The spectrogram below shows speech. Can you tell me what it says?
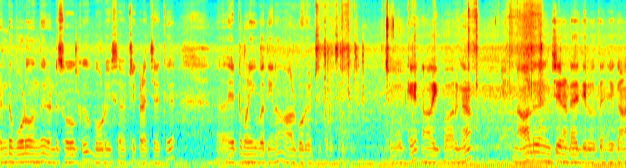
ரெண்டு போர்டும் வந்து ரெண்டு ஷோவுக்கு போர்டு விசா வெற்றி கிடச்சிருக்கு. எட்டு மணிக்கு பார்த்திங்கன்னா ஆல் போர்டு வெற்றி கிடச்சிருக்கு. சரி ஓகே நாளைக்கு பாருங்கள் நாலு அஞ்சு ரெண்டாயிரத்தி இருபத்தஞ்சுக்கான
